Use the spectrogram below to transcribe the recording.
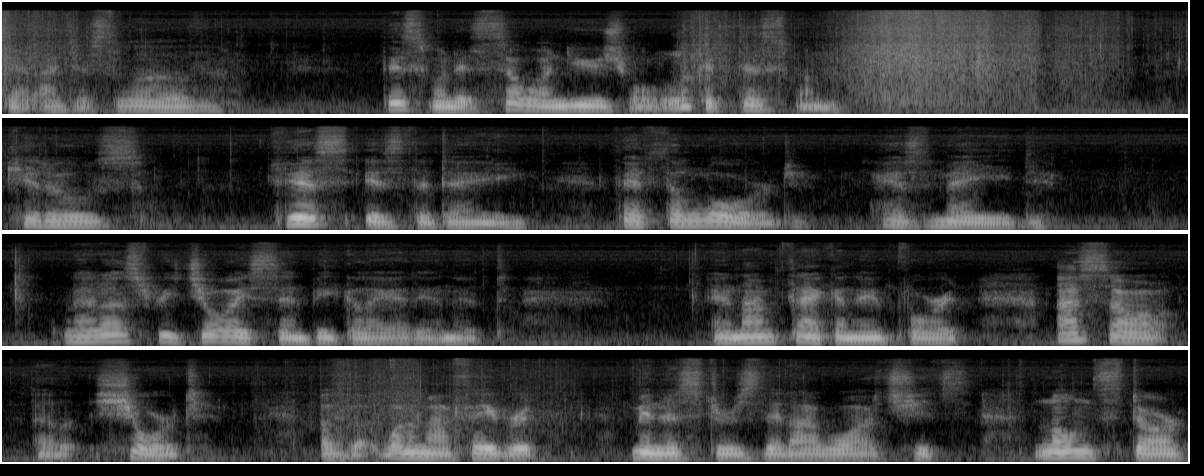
that I just love. This one is so unusual. Look at this one. Kiddos, this is the day that the Lord has made. Let us rejoice and be glad in it. And I'm thanking Him for it. I saw a short of one of my favorite ministers that I watch. It's Lone Star,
